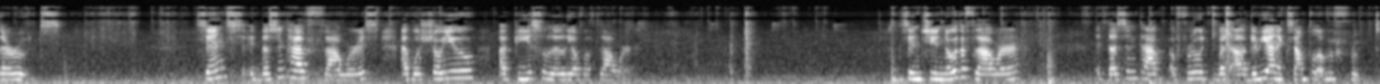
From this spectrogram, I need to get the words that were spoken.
the roots. Since it doesn't have flowers, I will show you a peace lily of a flower. Since you know the flower, it doesn't have a fruit, but I'll give you an example of a fruit.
